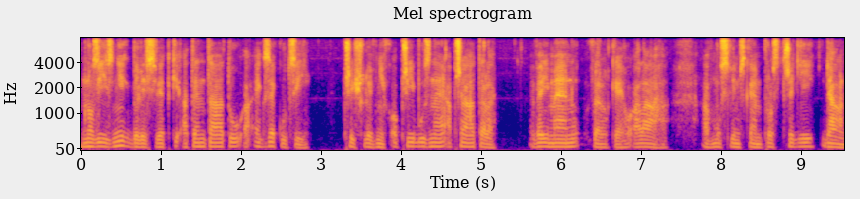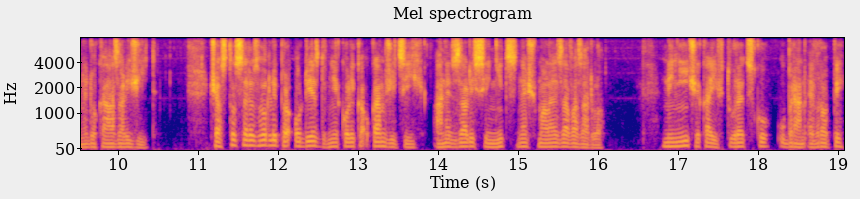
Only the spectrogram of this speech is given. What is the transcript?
Mnozí z nich byli svědky atentátů a exekucí. Přišli v nich o příbuzné a přátele ve jménu velkého Aláha a v muslimském prostředí dál nedokázali žít. Často se rozhodli pro odjezd v několika okamžicích a nevzali si nic než malé zavazadlo. Nyní čekají v Turecku, u bran Evropy,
